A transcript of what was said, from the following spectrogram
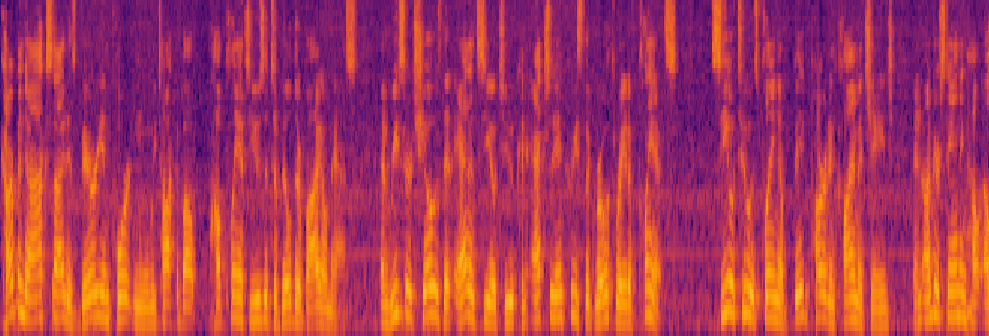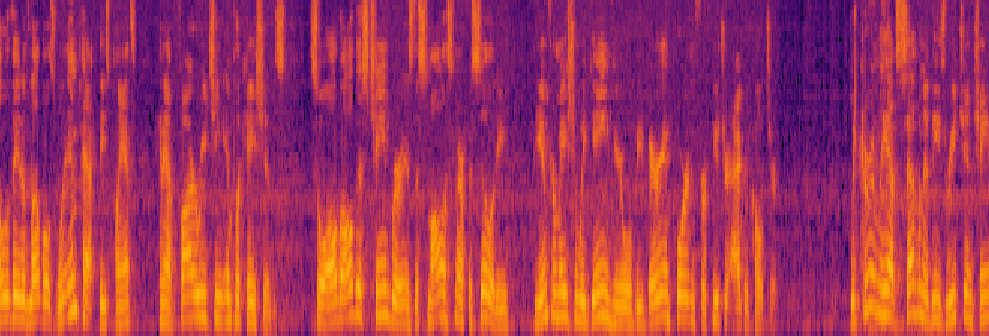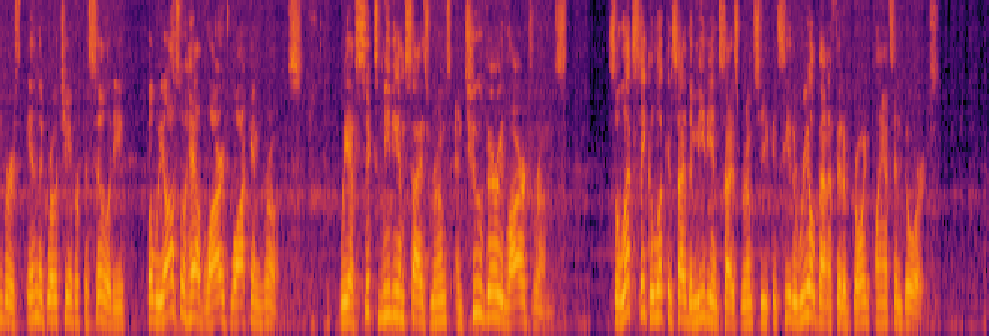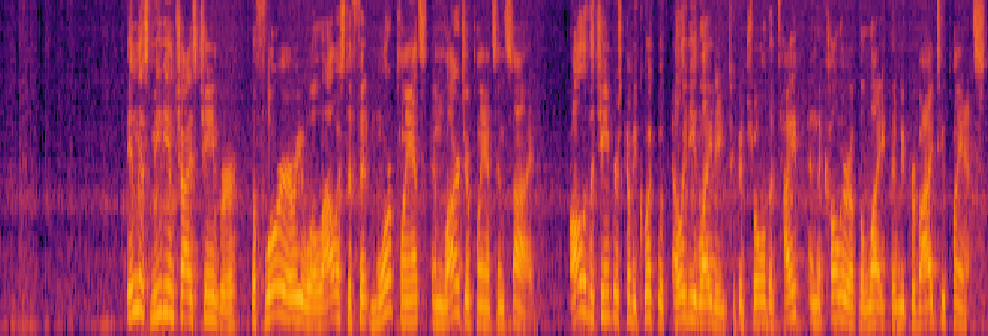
Carbon dioxide is very important when we talk about how plants use it to build their biomass. And research shows that added CO2 can actually increase the growth rate of plants. CO2 is playing a big part in climate change, and understanding how elevated levels will impact these plants can have far-reaching implications. So although this chamber is the smallest in our facility, the information we gain here will be very important for future agriculture. We currently have seven of these reach-in chambers in the growth chamber facility, but we also have large walk-in rooms. We have six medium-sized rooms and two very large rooms. So let's take a look inside the medium-sized room so you can see the real benefit of growing plants indoors. In this medium-sized chamber, the floor area will allow us to fit more plants and larger plants inside. All of the chambers come equipped with LED lighting to control the type and the color of the light that we provide to plants.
